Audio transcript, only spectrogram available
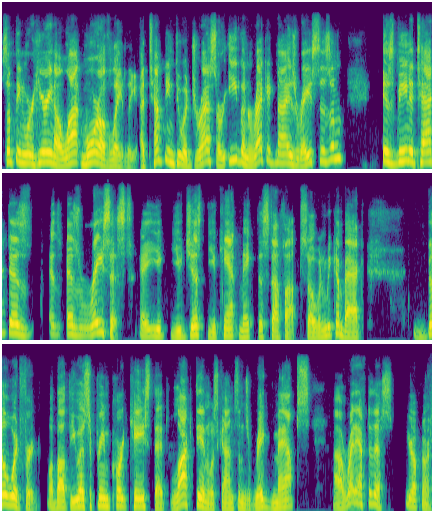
something we're hearing a lot more of lately, attempting to address or even recognize racism is being attacked as as, as racist. Uh, You you just you can't make this stuff up. So when we come back, Bill Whitford about the U.S. Supreme Court case that locked in Wisconsin's rigged maps. Uh, right after this, you're up north.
